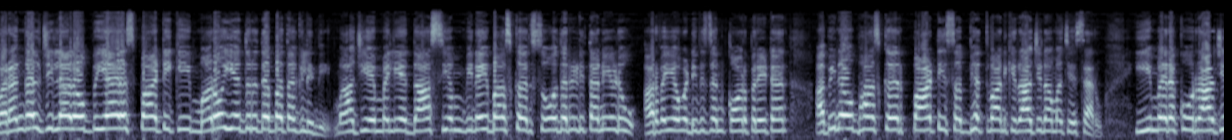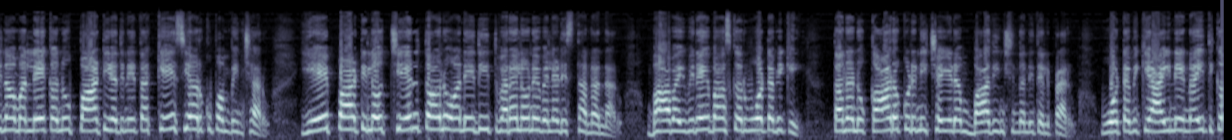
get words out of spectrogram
వరంగల్ జిల్లాలో బీఆర్ఎస్ పార్టీకి మరో ఎదురు దెబ్బ తగిలింది. మాజీ ఎమ్మెల్యే దాస్యం వినయ్ భాస్కర్ సోదరుడి తనయుడు అరవయవ division corporator Abhinav Bhaskar party సభ్యత్వానికి రాజీనామా చేశారు. ఈ మేరకు రాజీనామా లేఖను పార్టీ అధినేత కేసీఆర్కు పంపించారు. ఏ పార్టీలో చేరుతాను అనేది త్వరలోనే వెల్లడిస్తానన్నారు. బాబాయ్ వినయ్ భాస్కర్ ఓటమికి తనను కారకుడిని చేయడం బాధించిందని తెలిపారు. ఓటమికి ఆయనే నైతిక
